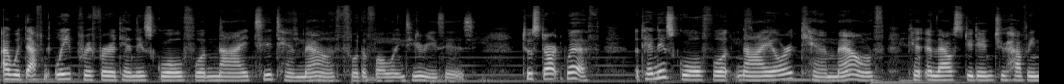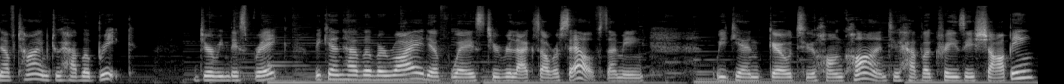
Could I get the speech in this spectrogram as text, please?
I would definitely prefer attending school for 9 to 10 months for the following two reasons. To start with, attending school for 9 or 10 months can allow students to have enough time to have a break. During this break, we can have a variety of ways to relax ourselves. I mean, we can go to Hong Kong to have a crazy shopping,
